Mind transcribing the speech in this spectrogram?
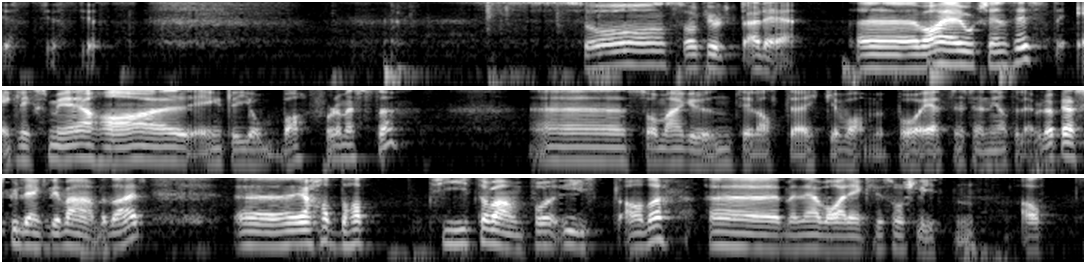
Yes, yes, yes. Så, så kult er det. Uh, hva har jeg gjort siden sist? Egentlig ikke så mye. Jeg har egentlig jobba for det meste. Uh, som er grunnen til at jeg ikke var med på E3-sendinga til Level Up. Jeg skulle egentlig være med der. Uh, jeg hadde hatt tid til å være med på litt av det, men jeg var egentlig så sliten at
